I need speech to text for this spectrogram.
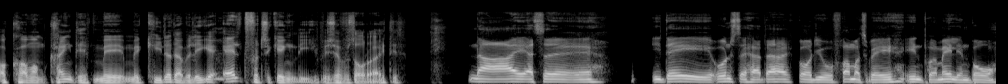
at komme omkring det med, med kilder, der vel ikke er alt for tilgængelige, hvis jeg forstår det rigtigt. Nej, altså i dag, onsdag her, der går de jo frem og tilbage ind på Amalienborg.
